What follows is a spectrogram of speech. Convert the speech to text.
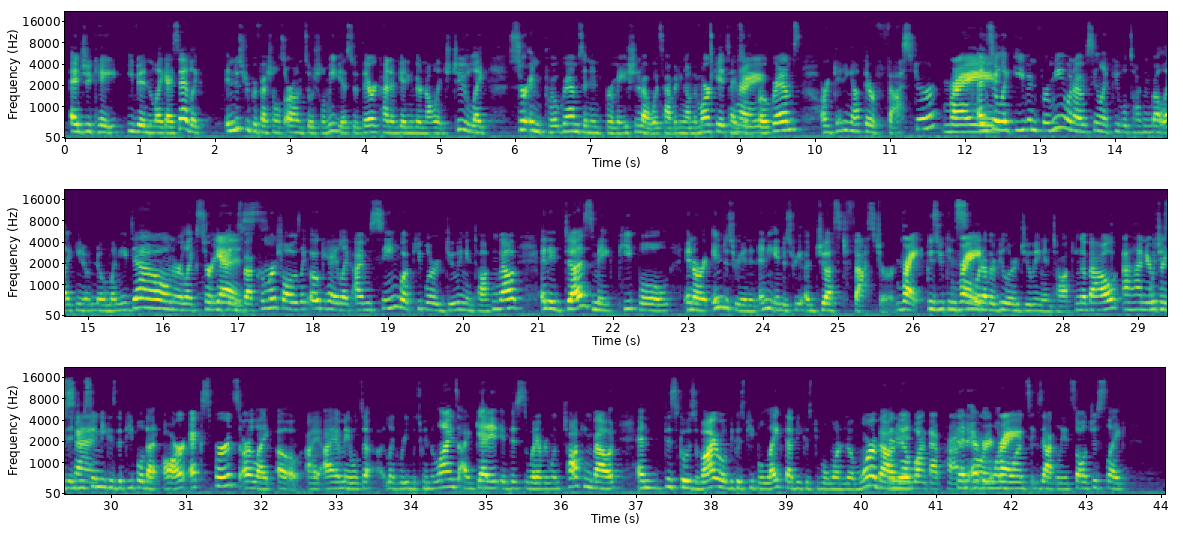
educate even like I said like industry professionals are on social media so they're kind of getting their knowledge too like certain programs and information about what's happening on the market types Right. of programs are getting out there faster Right. and so like even for me when I was seeing like people talking about like, you know, no money down or like certain Yes. things about commercial, I was like, okay, like I'm seeing what people are doing and talking about and it does make people in our industry and in any industry adjust faster. Right. Because you can see Right. what other people are doing and talking about. A hundred Which is interesting because the people that are experts are like, oh, I, I am able to like read between the lines. I get it if this is what everyone's talking about. And this goes viral because people like that because people want to know more about then it they'll want that product. then more, everyone right? wants exactly. It's all just like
